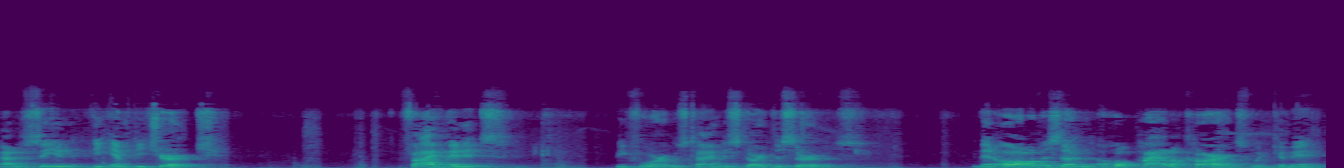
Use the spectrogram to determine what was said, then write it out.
out of seeing the empty church five minutes before it was time to start the service. Then all of a sudden, a whole pile of cards would come in.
